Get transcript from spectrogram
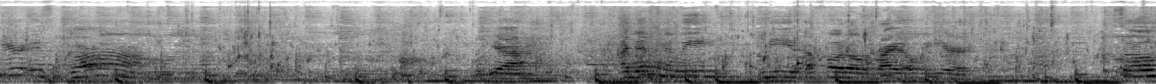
here is gone. Yeah. I definitely need a photo right over here. So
